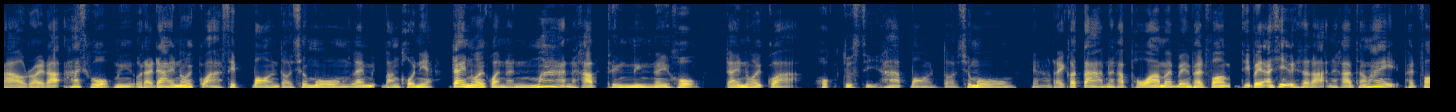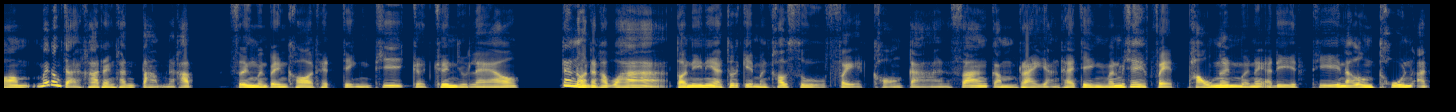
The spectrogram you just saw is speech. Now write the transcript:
ราวๆร้อยละ 56 มีรายได้น้อยกว่า 10 ปอนด์ต่อชั่วโมง และบางคนเนี่ยได้น้อยกว่านั้นมากนะครับถึง 1 ใน 6 ได้น้อยกว่า 6.45 ปอนด์ต่อชั่วโมง อย่างไรก็ตามนะครับ เพราะว่ามันเป็นแพลตฟอร์มที่เป็นอาชีพอิสระนะครับทำให้แพลตฟอร์มไม่ต้องจ่ายค่าแรงขั้นต่ำนะครับ ซึ่งมันเป็นข้อเท็จจริงที่เกิดขึ้นอยู่แล้ว แน่นอนนะครับว่าตอนนี้เนี่ยธุรกิจมันเข้าสู่เฟสของการสร้างกำไรอย่างแท้จริง มันไม่ใช่เฟสเผาเงินเหมือนในอดีต ที่นักลงทุนอัด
